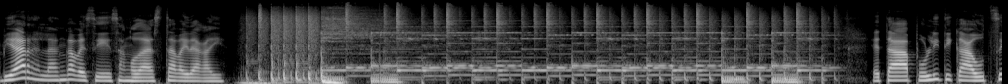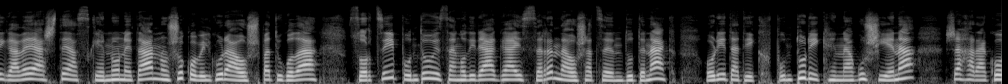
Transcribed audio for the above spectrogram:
Bihar langabezi izango da ez gai. Eta politika utzi gabe aste azken honetan osoko bilkura ospatuko da. Zortzi puntu izango dira gai zerrenda osatzen dutenak. Horietatik punturik nagusiena, Saharako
